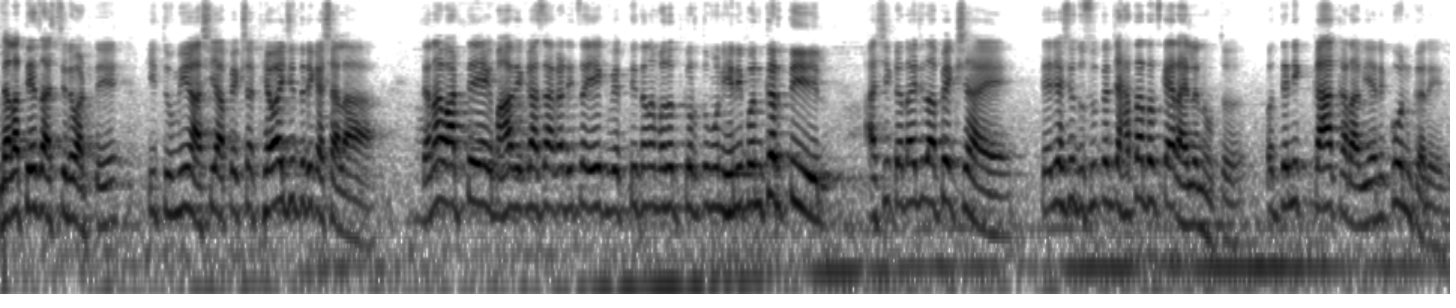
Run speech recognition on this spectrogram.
मला तेच आश्चर्य वाटते की तुम्ही अशी अपेक्षा ठेवायची तरी कशाला? त्यांना वाटते महाविकास आघाडीचा एक व्यक्ती त्यांना मदत करतो म्हणून ह्यांनी पण करतील. अशी कदाचित अपेक्षा आहे. त्याच्याशी दुसरं त्यांच्या हातातच काय राहिलं नव्हतं. पण त्यांनी का करावी आणि कोण करेल?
